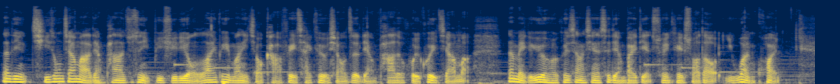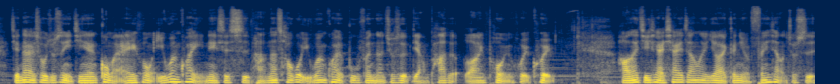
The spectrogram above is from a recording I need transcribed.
那另其中加码两趴，就是你必须利用 Line Pay 帮你交卡费，才可以享有这两趴的回馈加码。那每个月回馈上限是两百点，所以可以刷到一万块。简单来说，就是你今天购买 iPhone 一万块以内是四趴，那超过一万块的部分呢，就是两趴的 Line Point 回馈。好，那接下来下一张呢，要来跟你们分享就是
